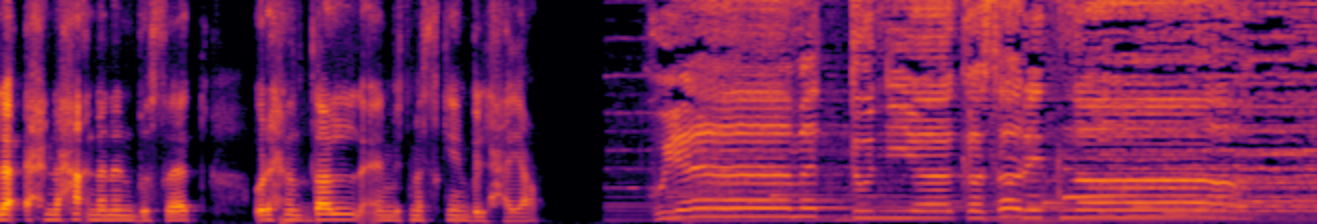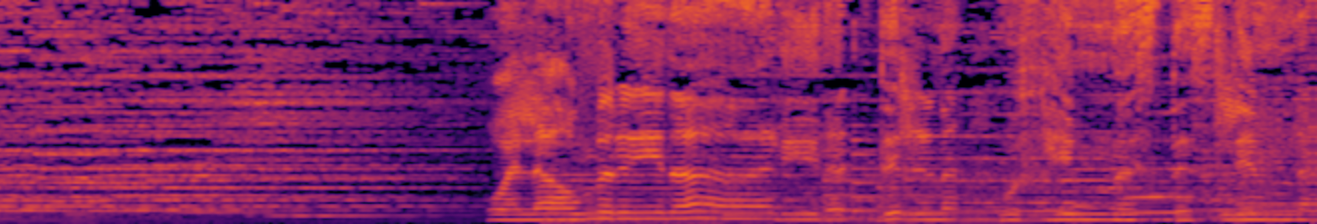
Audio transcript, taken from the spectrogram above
لا إحنا حقنا ننبسط ورح نضل متمسكين بالحياة. وياما الدنيا كسرتنا. ولا عمرنا ليها قدرنا وفهمنا استسلمنا.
